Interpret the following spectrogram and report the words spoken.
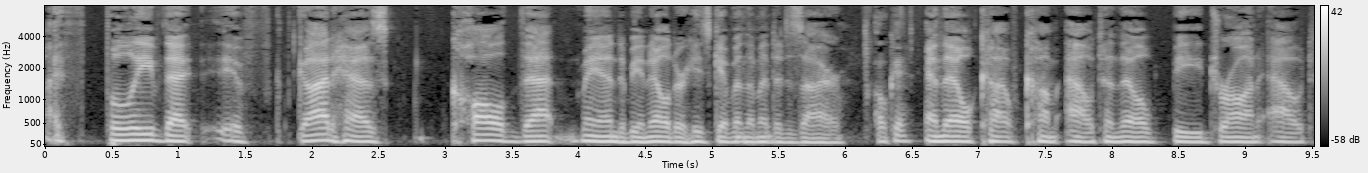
I th- believe that if God has called that man to be an elder, he's given them a desire. Okay. And they'll come, come out and they'll be drawn out,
